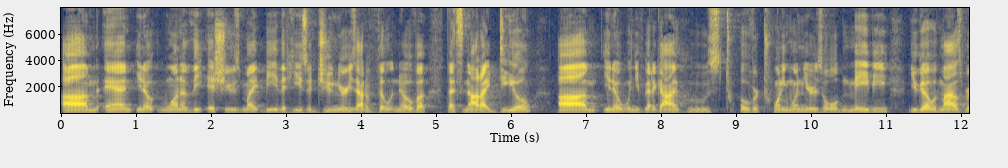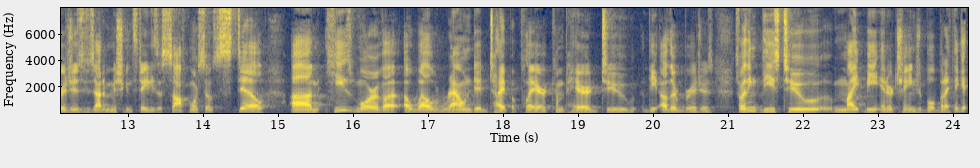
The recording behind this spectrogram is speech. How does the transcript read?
Um, and you know, one of the issues might be that he's a junior. He's out of Villanova. That's not ideal. Um, you know, when you've got a guy who's t- over 21 years old, maybe you go with Miles Bridges, who's out of Michigan State. He's a sophomore, so still um, he's more of a, a well rounded type of player compared to the other Bridges. So I think these two might be interchangeable, but I think at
